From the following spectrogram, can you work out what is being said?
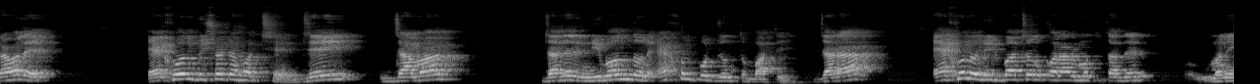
তাহলে এখন বিষয়টা হচ্ছে যেই জামাত যাদের নিবন্ধন এখন পর্যন্ত বাতিল, যারা এখনও নির্বাচন করার মতো তাদের মানে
